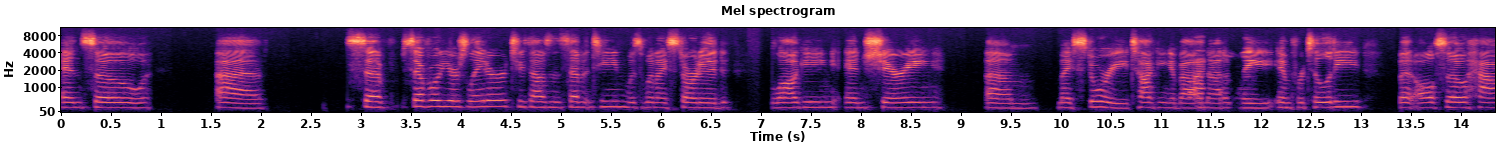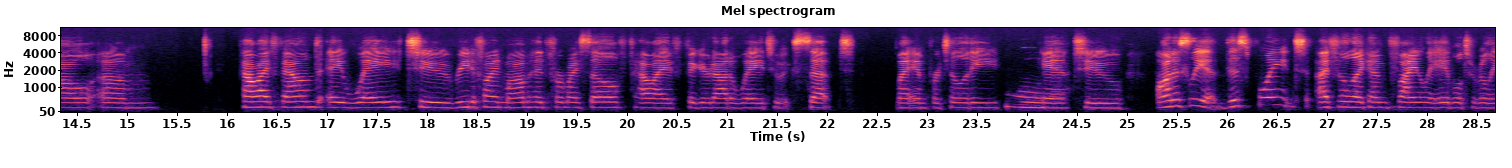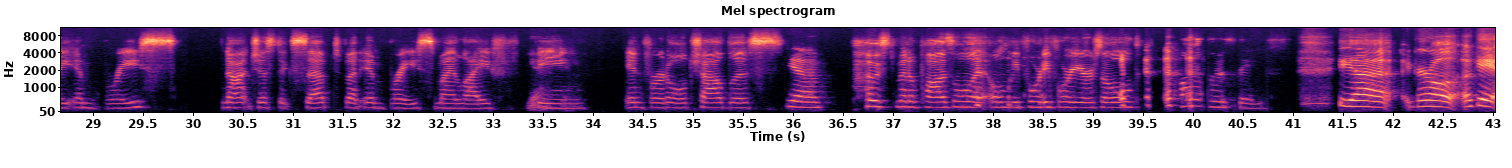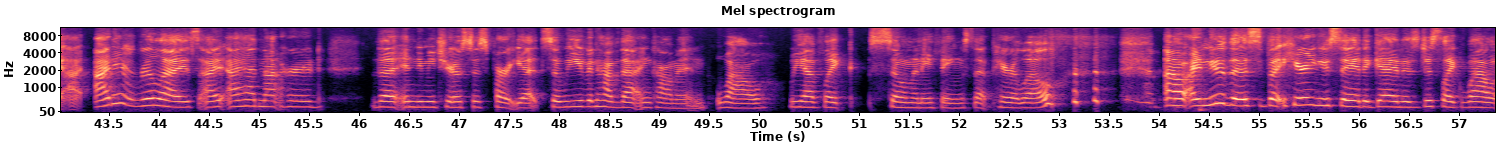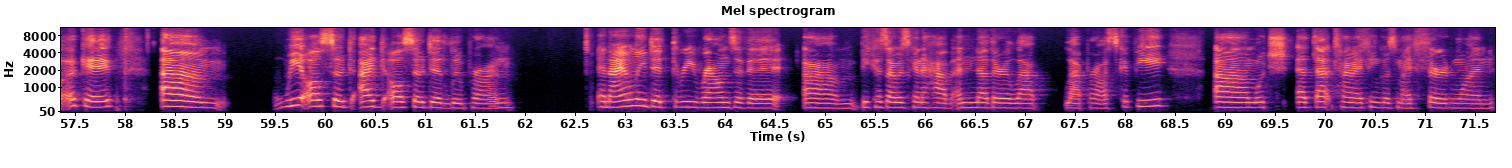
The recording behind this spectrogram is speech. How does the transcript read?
And so uh sev- several years later, 2017 was when I started blogging and sharing um, my story, talking about not only infertility, but also how um, how I found a way to redefine momhood for myself, how I figured out a way to accept my infertility mm. and to honestly at this point I feel like I'm finally able to really embrace not just accept but embrace my life yeah. being infertile, childless. Yeah. Postmenopausal at only 44 years old. All of those things. Yeah, girl. Okay, I, I didn't realize I, I had not heard the endometriosis part yet. So we even have that in common. Wow. We have like so many things that parallel. uh, I knew this, but hearing you say it again is just like, wow, okay. Um, we also, I also did Lupron and I only did three rounds of it um, because I was going to have another lap laparoscopy, um, which at that time I think was my third one.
